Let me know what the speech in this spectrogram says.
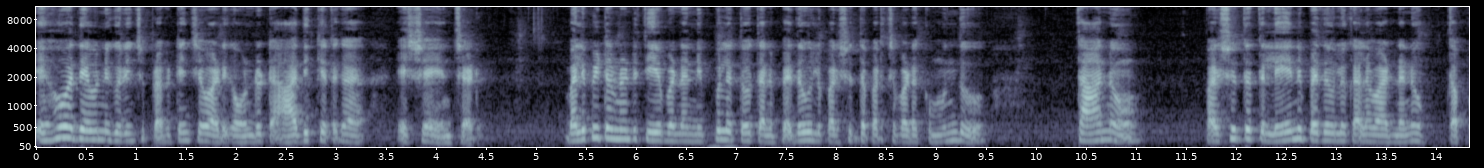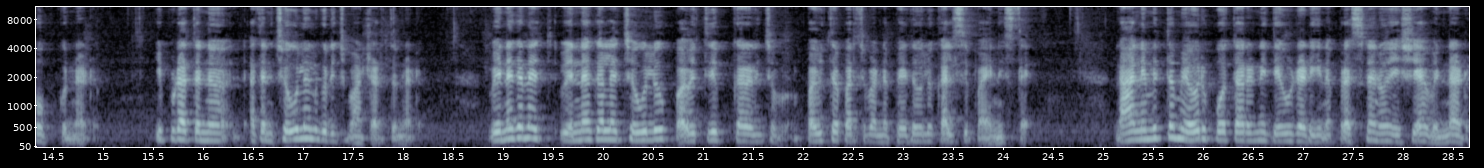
యహోవ దేవుని గురించి ప్రకటించేవాడిగా ఉండుట ఆధిక్యతగా యశ్యా ఎంచాడు. బలిపీఠం నుండి తీయబడిన నిప్పులతో తన పెదవులు పరిశుద్ధపరచబడక ముందు తాను పరిశుద్ధత లేని పెదవులు కలవాడినని తప్పొప్పుకున్నాడు ఇప్పుడు అతను అతని చెవులను గురించి మాట్లాడుతున్నాడు. వెనగన వెనగల చెవులు పవిత్రీకరించ పవిత్రపరచబడిన పెదవులు కలిసి పయనిస్తాయి. నా నిమిత్తం ఎవరు పోతారని దేవుడు అడిగిన ప్రశ్నను యషియా విన్నాడు.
